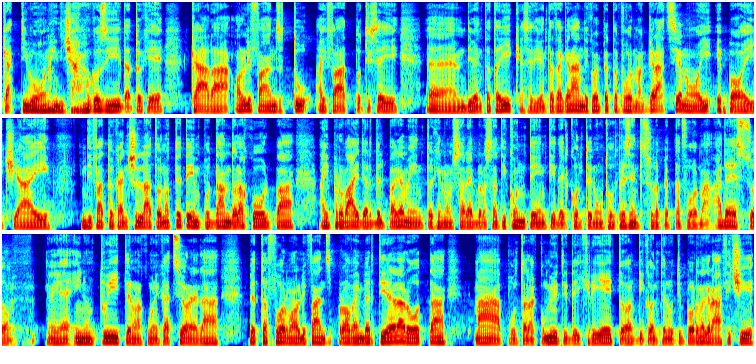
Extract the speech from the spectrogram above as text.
cattivoni, diciamo così, dato che cara OnlyFans, tu hai fatto, ti sei eh, diventata ricca, sei diventata grande come piattaforma grazie a noi e poi ci hai di fatto cancellato nottetempo dando la colpa ai provider del pagamento che non sarebbero stati contenti del contenuto presente sulla piattaforma. Adesso eh, in un tweet, in una comunicazione, la piattaforma OnlyFans prova a invertire la rotta ma appunto la community dei creator di contenuti pornografici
